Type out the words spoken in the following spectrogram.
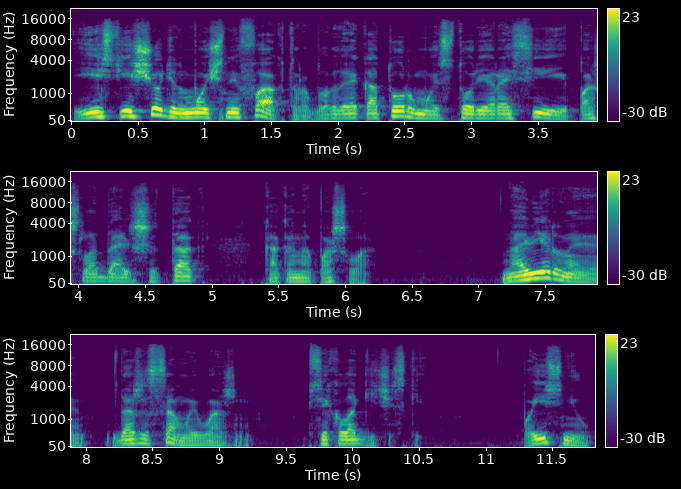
Есть еще один мощный фактор, благодаря которому история России пошла дальше так, как она пошла. Наверное, даже самый важный – психологический. Поясню.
